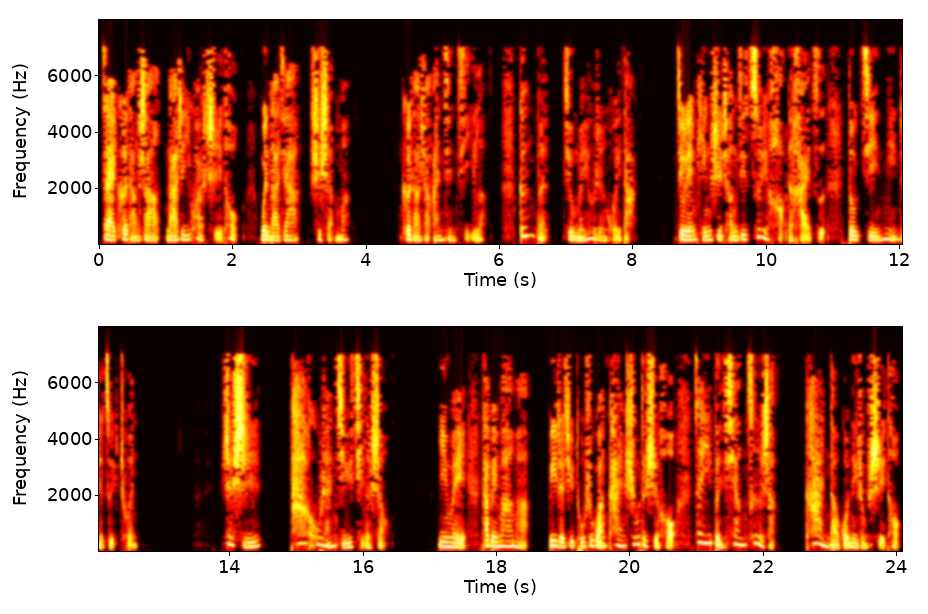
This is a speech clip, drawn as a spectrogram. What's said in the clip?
在课堂上拿着一块石头，问大家是什么。课堂上安静极了，根本就没有人回答，就连平时成绩最好的孩子都紧抿着嘴唇。这时，他忽然举起了手，因为他被妈妈逼着去图书馆看书的时候，在一本相册上看到过那种石头，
